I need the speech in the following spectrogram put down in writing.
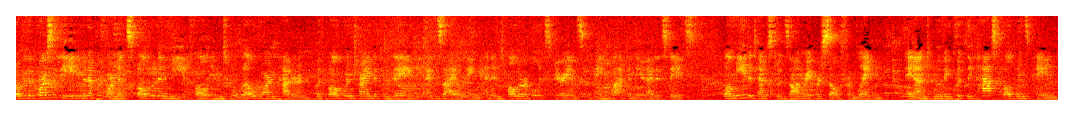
Over the course of the 80 minute performance, Baldwin and Mead fall into a well worn pattern, with Baldwin trying to convey the exiling and intolerable experience of being black in the United States, while Mead attempts to exonerate herself from blame, and, moving quickly past Baldwin's pain,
